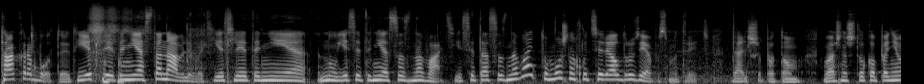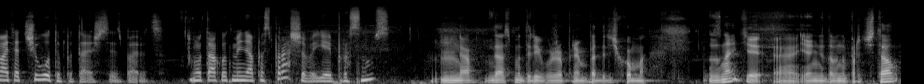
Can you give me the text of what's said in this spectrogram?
так работает. Если это не останавливать, если это не, ну, если это не осознавать. Если это осознавать, то можно хоть сериал «Друзья» посмотреть дальше потом. Важно только понимать, от чего ты пытаешься избавиться. Вот так вот меня поспрашивай, я и проснусь. Да, да, смотри, уже прям бодрячком. Знаете, э, я недавно прочитал,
